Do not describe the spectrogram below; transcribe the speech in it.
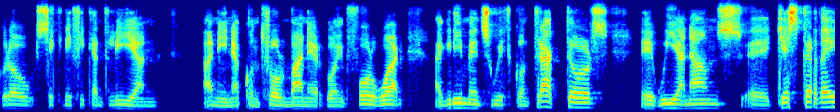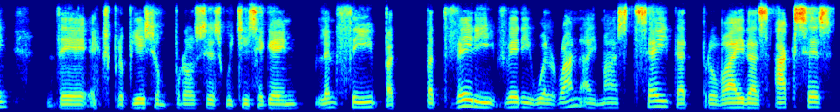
grow significantly and and in a controlled manner going forward. Agreements with contractors. Uh, we announced uh, yesterday the expropriation process, which is again lengthy, but but very, very well run, I must say, that provide us access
